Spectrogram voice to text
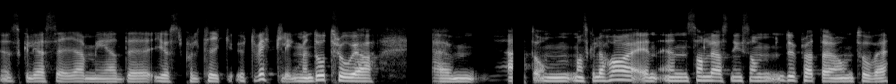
eh, skulle jag säga med eh, just politikutveckling. Men då tror jag um, att om man skulle ha en, en sån lösning som du pratar om Tove,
